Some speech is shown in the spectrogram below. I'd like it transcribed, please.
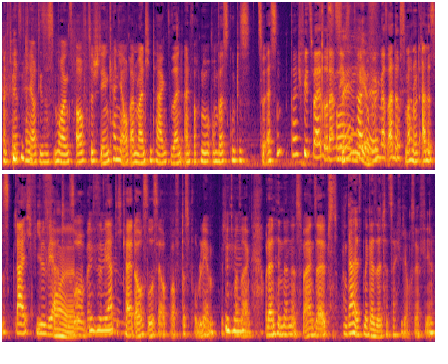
Manchmal es kann ja auch dieses morgens aufzustehen, kann ja auch an manchen Tagen so sein, einfach nur um was Gutes zu essen, beispielsweise, oder am Voll. nächsten Tag um irgendwas anderes zu machen und alles ist gleich viel wert. Voll. So, wenn diese Wertigkeit auch so ist ja auch oft das Problem, würde ich jetzt mal sagen. Oder ein Hindernis für einen selbst. Und da hilft mir Gazelle tatsächlich auch sehr viel.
